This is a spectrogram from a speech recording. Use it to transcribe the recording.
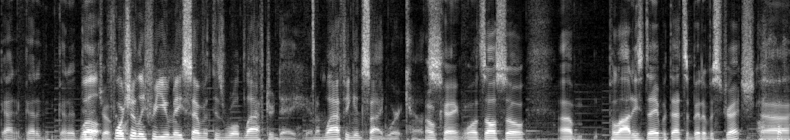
got got a got a well, joke on. fortunately for you, May seventh is World Laughter Day, and I'm laughing inside where it counts. Okay. Well, it's also um, Pilates Day, but that's a bit of a stretch. Uh,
